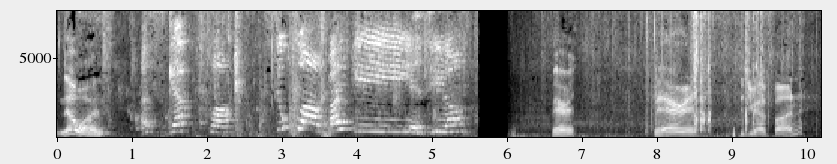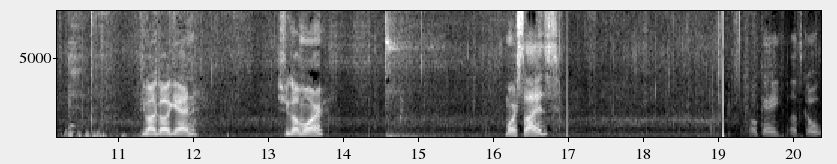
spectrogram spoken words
No one. A skeptic super Mikey is here. Barrett. Barrett. Did you have fun? Do you wanna go again? Should we go more? More slides? Okay, let's go.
